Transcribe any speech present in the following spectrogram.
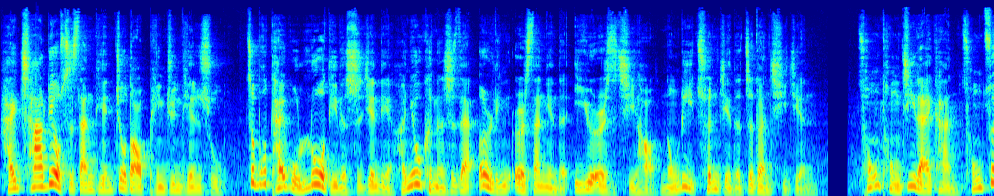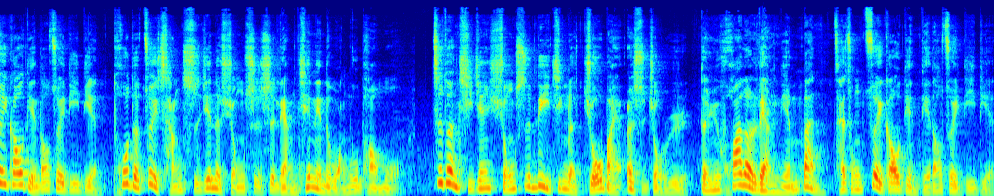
还差六十三天就到平均天数。这波台股落底的时间点，很有可能是在二零二三年的一月二十七号，农历春节的这段期间。从统计来看，从最高点到最低点拖得最长时间的熊市是两千年的网络泡沫。这段期间，熊市历经了九百二十九日，等于花了两年半才从最高点跌到最低点。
